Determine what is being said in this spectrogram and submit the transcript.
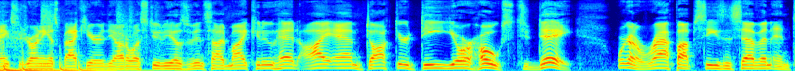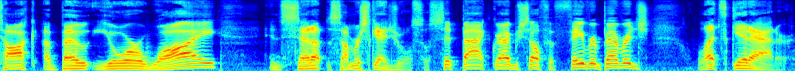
Thanks for joining us back here at the Ottawa studios of Inside My Canoe Head. I am Dr. D, your host. Today, we're going to wrap up season seven and talk about your why and set up the summer schedule. So sit back, grab yourself a favorite beverage. Let's get at her.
